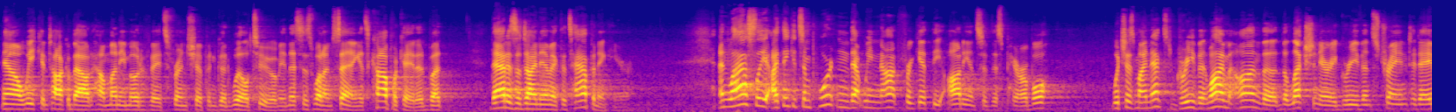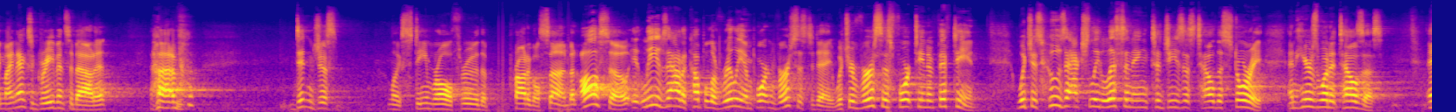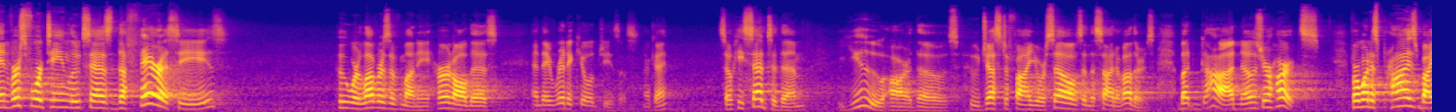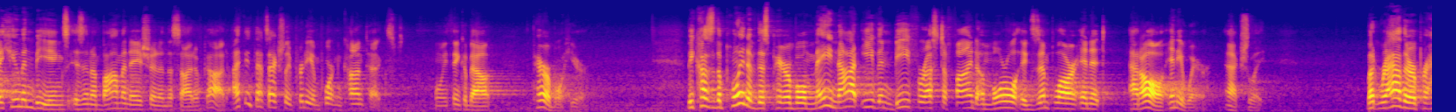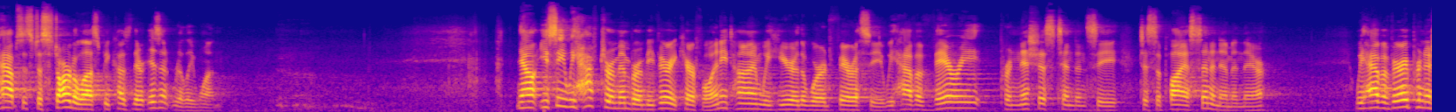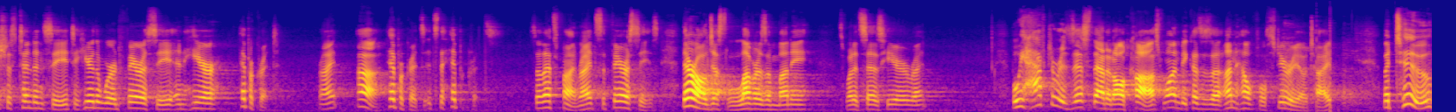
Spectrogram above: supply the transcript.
Now, we can talk about how money motivates friendship and goodwill too. I mean, this is what I'm saying. It's complicated, but that is a dynamic that's happening here. And lastly, I think it's important that we not forget the audience of this parable, which is my next grievance. Well, I'm on the, the lectionary grievance train today. My next grievance about it um, didn't just like steamroll through the prodigal son, but also it leaves out a couple of really important verses today, which are verses 14 and 15, which is who's actually listening to Jesus tell the story. And here's what it tells us. In verse 14, Luke says, The Pharisees, who were lovers of money, heard all this, and they ridiculed Jesus. Okay? So he said to them, You are those who justify yourselves in the sight of others, but God knows your hearts. For what is prized by human beings is an abomination in the sight of God. I think that's actually pretty important context when we think about the parable here. Because the point of this parable may not even be for us to find a moral exemplar in it at all, anywhere, actually. But rather, perhaps it's to startle us because there isn't really one. Now, you see, we have to remember and be very careful. Anytime we hear the word Pharisee, we have a very pernicious tendency to supply a synonym in there. We have a very pernicious tendency to hear the word Pharisee and hear hypocrite, right? Ah, hypocrites. It's the hypocrites. So that's fine, right? It's the Pharisees. They're all just lovers of money. That's what it says here, right? But we have to resist that at all costs. One, because it's an unhelpful stereotype. But two,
